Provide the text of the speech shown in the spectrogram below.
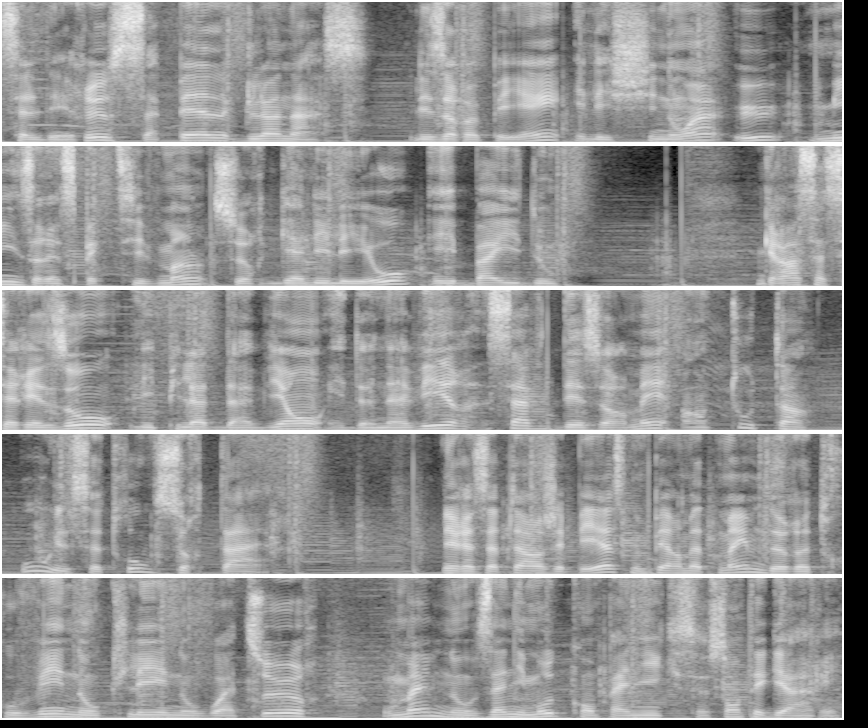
Celle des Russes s'appelle GLONASS. Les Européens et les Chinois, eux, misent respectivement sur Galileo et Baidu. Grâce à ces réseaux, les pilotes d'avions et de navires savent désormais en tout temps où ils se trouvent sur Terre. Les récepteurs GPS nous permettent même de retrouver nos clés, nos voitures ou même nos animaux de compagnie qui se sont égarés.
